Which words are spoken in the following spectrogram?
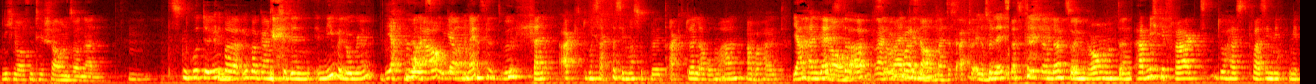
Nicht nur auf den Tisch schauen, sondern mhm. Das ist ein guter Über Übergang zu den Nibelungen, ja, wo ja auch ja. gemetzelt wird. Ein Akt, man sagt das immer so blöd, aktueller Roman, aber halt ja, ein genau. letzter. So mein, genau, das aktuelle Zuletzt, das steht dann, dann so im Raum und dann habe mich gefragt, du hast quasi mit, mit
